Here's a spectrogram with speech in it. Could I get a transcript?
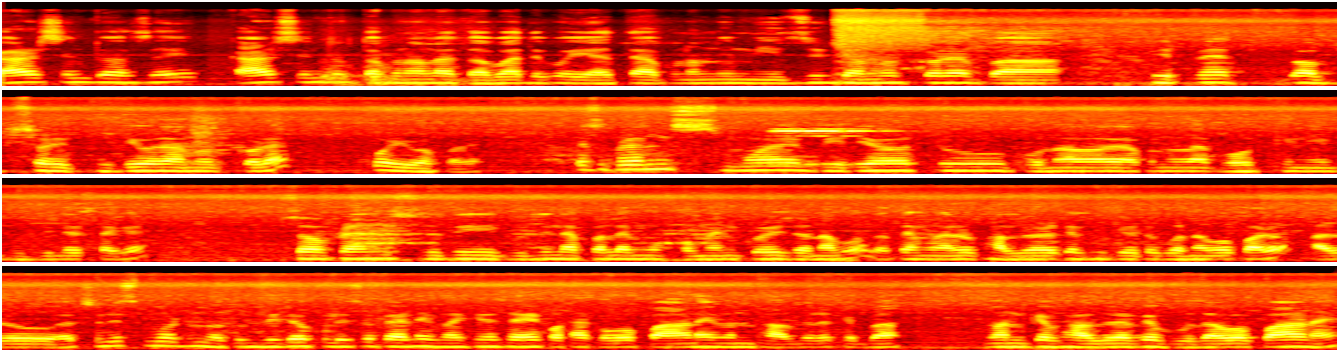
কাৰ চিনটো আছে কাৰ চিনটোত আপোনালোকে দবাই দিব। ইয়াতে আপোনালোকে মিউজিক ডাউনলোড কৰে বা ভিডমেট চৰি ভিডিঅ' ডাউনলোড কৰে কৰিব পাৰে। ফ্ৰেণ্ডছ মই ভিডিঅ'টো বনাই আপোনালোকে বহুতখিনি বুজিলে চাগে। চ' ফ্ৰেণ্ডছ যদি বুজি নাপালে মোক কমেণ্ট কৰি জনাব যাতে মই আৰু ভালদৰে ভিডিঅ'টো বনাব পাৰোঁ। আৰু একচুৱেলি মই এইটো নতুন ভিডিঅ' খুলিছোঁ কাৰণে ইমানখিনি চাগে কথা ক'ব পৰা নাই ইমান ভালদৰে বা ইমানকৈ ভালদৰে বুজাব পৰা নাই।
